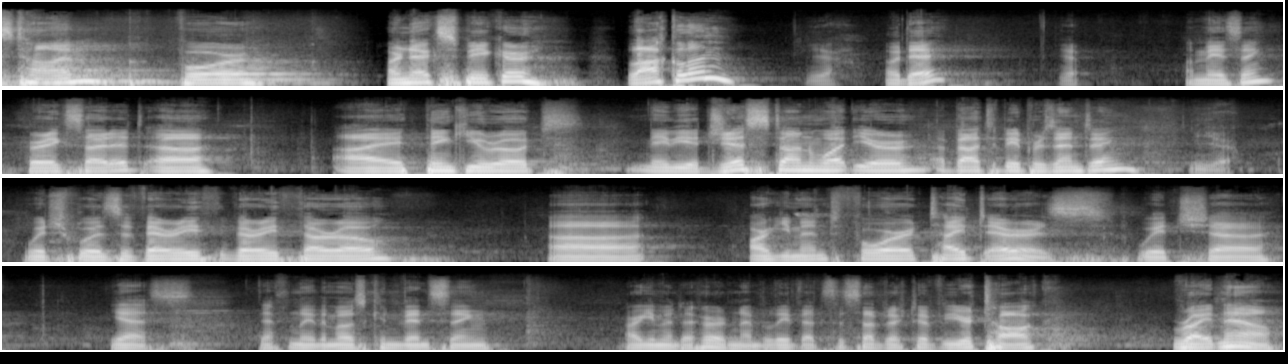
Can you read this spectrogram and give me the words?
It is time for our next speaker, Lachlan Yeah. O'Dea. Yep. Amazing. Very excited. Uh, I think you wrote maybe a gist on what you're about to be presenting, Yeah. which was a very, very thorough uh, argument for typed errors, which, uh, yes, definitely the most convincing argument I heard. And I believe that's the subject of your talk right now.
